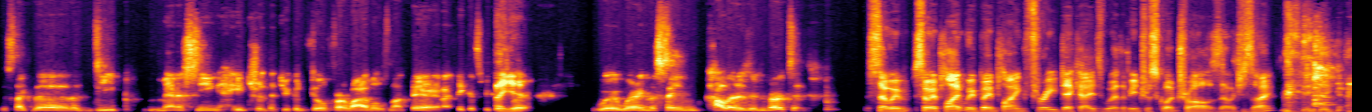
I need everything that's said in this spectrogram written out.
it's like the the deep menacing hatred that you can feel for a rival is not there, and I think it's because Uh, yeah. we're we're wearing the same colors inverted. so we've so we're playing. We've been playing three decades worth of intra squad trials. Is that what you're saying?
